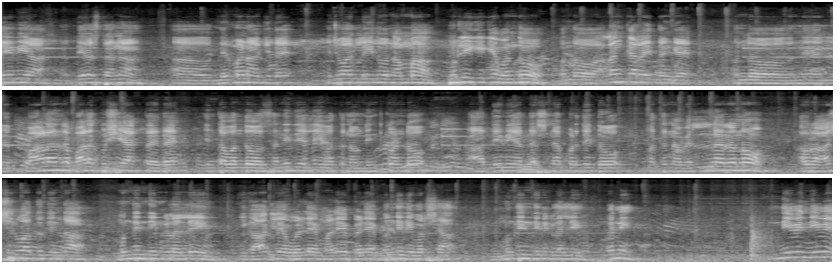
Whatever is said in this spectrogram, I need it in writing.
ದೇವಿಯ ದೇವಸ್ಥಾನ ನಿರ್ಮಾಣ ಆಗಿದೆ. ನಿಜವಾಗ್ಲೂ ಇದು ನಮ್ಮ ಹುರ್ಲಿಗಿಗೆ ಒಂದು ಒಂದು ಅಲಂಕಾರ ಇದ್ದಂಗೆ. ಒಂದು ಭಾಳ ಅಂದ್ರೆ ಭಾಳ ಖುಷಿ ಆಗ್ತಾ ಇದೆ. ಇಂಥ ಒಂದು ಸನ್ನಿಧಿಯಲ್ಲಿ ಇವತ್ತು ನಾವು ನಿಂತ್ಕೊಂಡು ಆ ದೇವಿಯ ದರ್ಶನ ಪಡೆದಿದ್ದು ಮತ್ತು ನಾವೆಲ್ಲರೂ ಅವರ ಆಶೀರ್ವಾದದಿಂದ ಮುಂದಿನ ದಿನಗಳಲ್ಲಿ ಈಗಾಗಲೇ ಒಳ್ಳೆ ಮಳೆ, ಬೆಳೆ ಬಂದಿದೆ ವರ್ಷ. ಮುಂದಿನ ದಿನಗಳಲ್ಲಿ ಬನ್ನಿ. ನೀವೇ ನೀವೇ.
